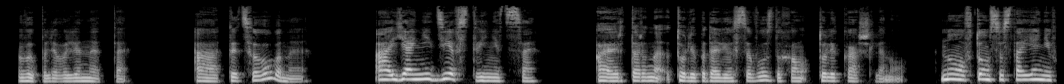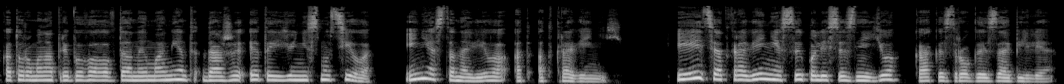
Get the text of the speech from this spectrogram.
— выпалила Линетта. «А ты целованная?» «А я не девственница!» Айрторн то ли подавился воздухом, то ли кашлянул. Но в том состоянии, в котором она пребывала в данный момент, даже это ее не смутило и не остановило от откровений. И эти откровения сыпались из нее, как из рога изобилия.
